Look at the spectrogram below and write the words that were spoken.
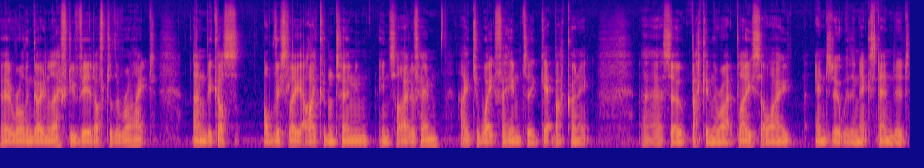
uh, rather than going left. He veered off to the right, and because obviously I couldn't turn in, inside of him, I had to wait for him to get back on it. Uh, so back in the right place, so I ended up with an extended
